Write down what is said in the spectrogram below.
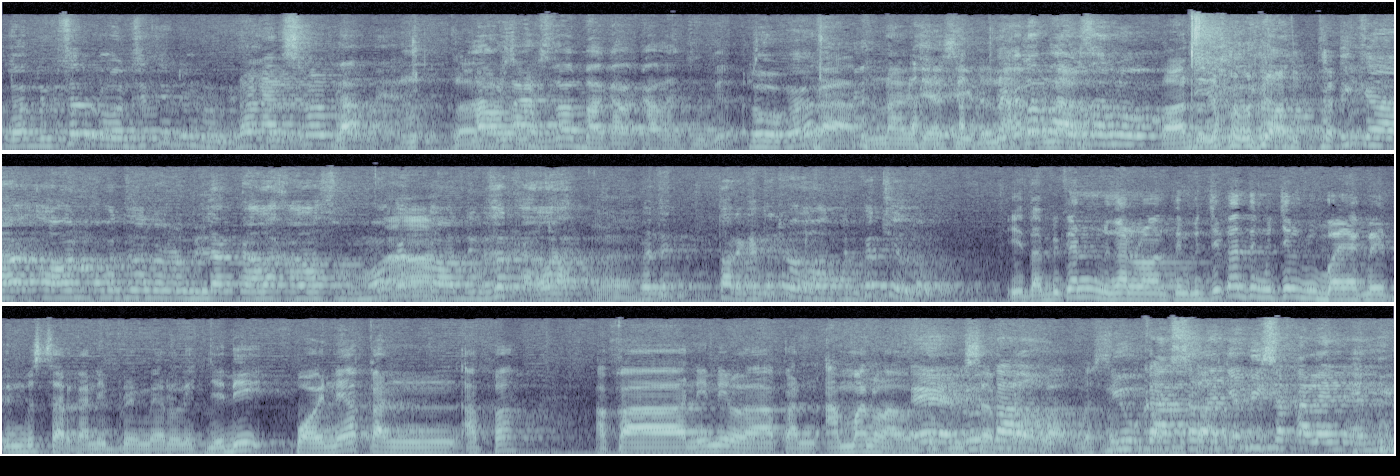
Lawan tim besar lawan City dulu. Non Arsenal La- belum ya? lawan Arsenal bakal kalah juga. Tuh kan? Nggak, menang Chelsea, menang, menang. Lawan Arsenal menang. Ketika lawan kompetitor lo bilang kalah-kalah semua kan lawan tim besar kalah. Berarti targetnya cuma lawan tim kecil loh. Ya tapi kan dengan lawan tim kecil kan tim kecil lebih banyak dari tim besar kan di Premier League. Jadi poinnya akan apa? Akan inilah akan aman lah untuk Eh, bisa tahu, mendapat masuk empat Newcastle aja bisa kalian MU.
